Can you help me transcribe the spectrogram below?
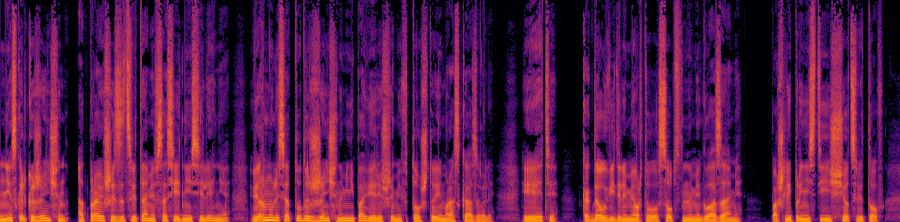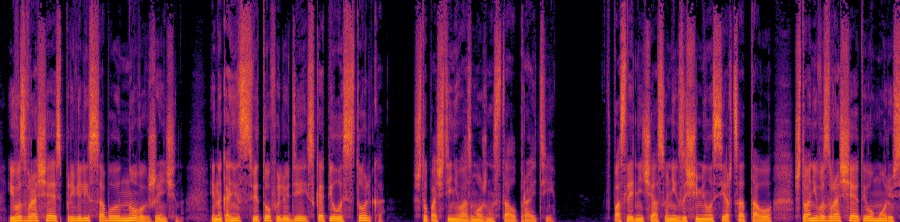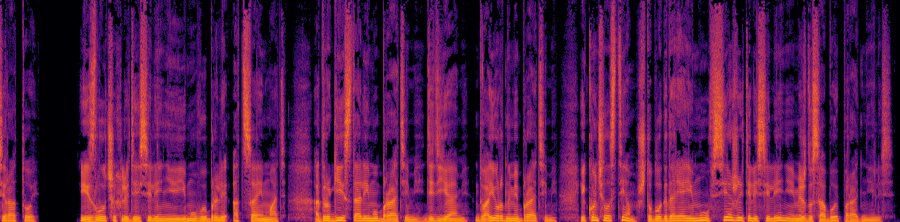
Несколько женщин, отправившись за цветами в соседнее селение, вернулись оттуда с женщинами, не поверившими в то, что им рассказывали. И эти, когда увидели мертвого собственными глазами, пошли принести еще цветов и, возвращаясь, привели с собой новых женщин. И, наконец, цветов и людей скопилось столько, что почти невозможно стало пройти. В последний час у них защемило сердце от того, что они возвращают его морю сиротой, и из лучших людей селения ему выбрали отца и мать, а другие стали ему братьями, дядьями, двоюродными братьями, и кончилось тем, что благодаря ему все жители селения между собой породнились.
